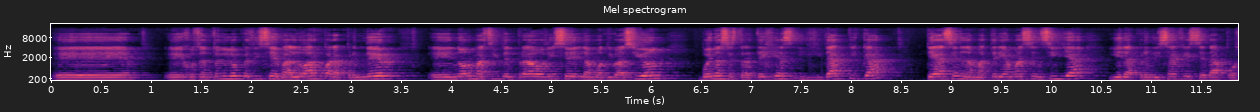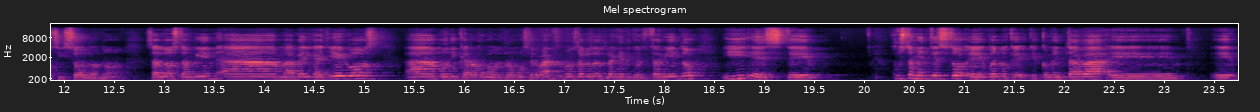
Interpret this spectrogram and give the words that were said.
José Antonio López dice evaluar para aprender. Norma Cid del Prado dice la motivación, buenas estrategias y didáctica te hacen la materia más sencilla y el aprendizaje se da por sí solo, ¿no? Saludos también a Mabel Gallegos, a Mónica Romo, Romo Cervantes, bueno, saludos a la gente que nos está viendo y este, justamente esto, eh, bueno, que, comentaba eh, eh,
